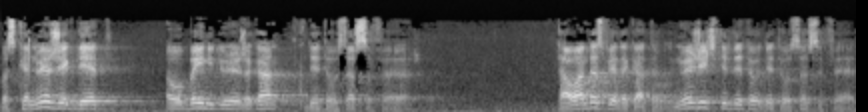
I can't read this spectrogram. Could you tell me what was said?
بەس کە نوێژێک دێت ئەوە بینی دو نوێژەکان دێتەوە سەر سەفەر تاوان دەست پێ دەکاتەوە نوێژێکی تر دێتەوە دێتەوە سەر سفێر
